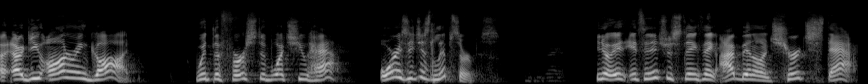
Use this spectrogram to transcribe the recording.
are you honoring God with the first of what you have? Or is it just lip service? You know, it, it's an interesting thing. I've been on church staff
